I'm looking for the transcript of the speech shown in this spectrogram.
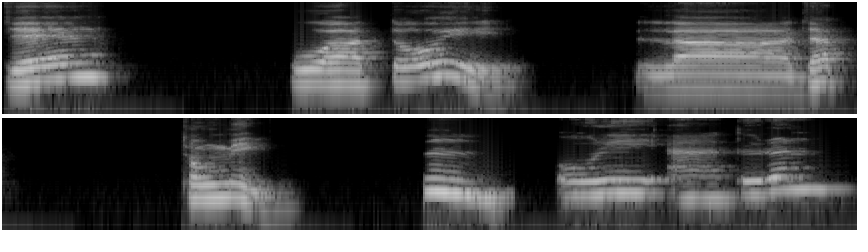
제, của tôi là rất thông minh, Ừ. 우리 아들은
